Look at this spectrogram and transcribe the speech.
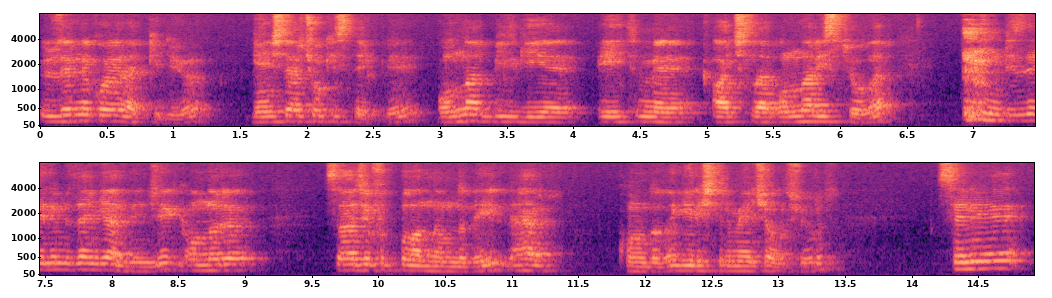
üzerine koyarak gidiyor. Gençler çok istekli. Onlar bilgiye, eğitime açlar, onlar istiyorlar. Biz de elimizden geldiğince onları sadece futbol anlamında değil, her konuda da geliştirmeye çalışıyoruz. Seneye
